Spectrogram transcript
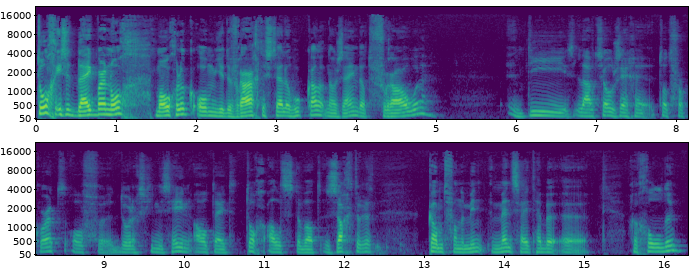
Toch is het blijkbaar nog mogelijk om je de vraag te stellen: hoe kan het nou zijn dat vrouwen, die, laat het zo zeggen, tot voor kort of uh, door de geschiedenis heen altijd toch als de wat zachtere kant van de mensheid hebben uh, gegolden.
